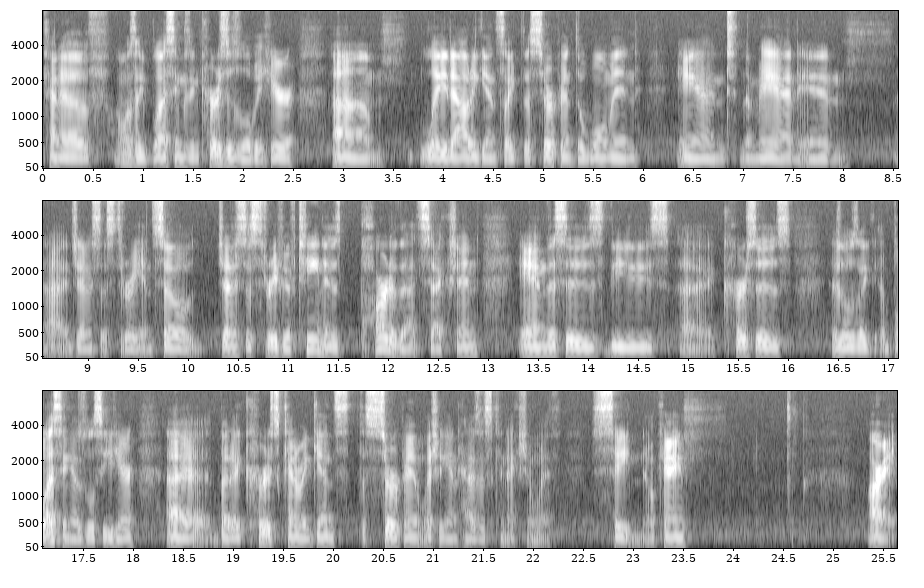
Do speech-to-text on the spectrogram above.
kind of almost like blessings and curses a little bit here, um, laid out against like the serpent, the woman, and the man in uh, Genesis 3. And so Genesis 3:15 is part of that section, and this is these uh, curses as well as like a blessing, as we'll see here, uh, but a curse kind of against the serpent, which again has this connection with Satan. Okay. All right,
